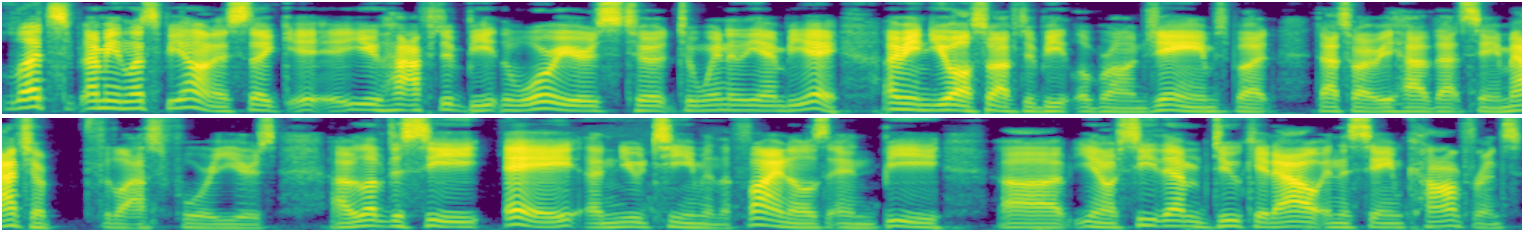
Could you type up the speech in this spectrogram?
let's I mean let's be honest like it, you have to beat the Warriors to to win in the NBA. I mean you also have to beat LeBron James, but that's why we have that same matchup for the last 4 years. I would love to see A a new team in the finals and B uh, you know see them duke it out in the same conference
